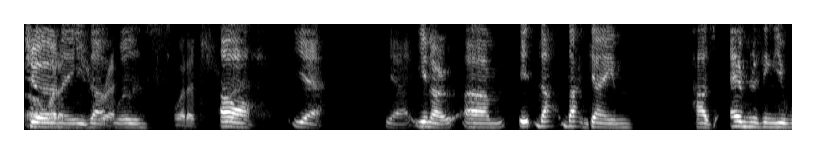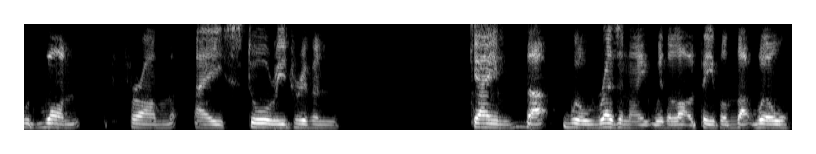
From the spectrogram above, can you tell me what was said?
journey oh, that was what a trip. oh yeah yeah you know um it that that game has everything you would want from a story driven game that will resonate with a lot of people that will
